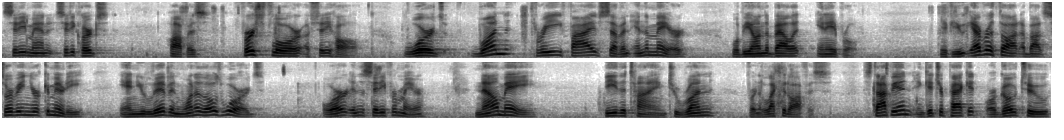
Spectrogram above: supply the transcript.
city man, city clerk's office, first floor of City Hall. Wards 1, 3, 5, 7, and the mayor will be on the ballot in April. If you ever thought about serving your community and you live in one of those wards or in the city for mayor, now may be the time to run for an elected office. Stop in and get your packet or go to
